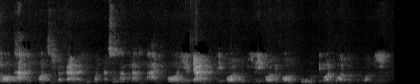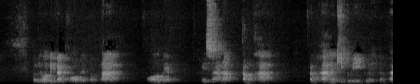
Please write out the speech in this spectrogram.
ขอพระเนี่ยพรสีประการอายุวันน่าสุขาพระทั้งหลายขอให้อาจารย์ให้พรวันนี้ให้พรไปขอหลวงปู่นู่นไปอ้อนวอนนู่นอ้อนวอนนี่เขาเรียกว่าเป็นการขอแบบกำพร้าขอแบบไร้สาระกำพร้า กำพร้าแนวคิดตัวเองด้วยกำพร้า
